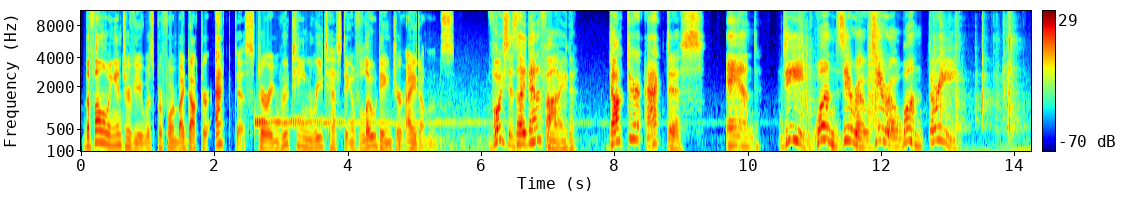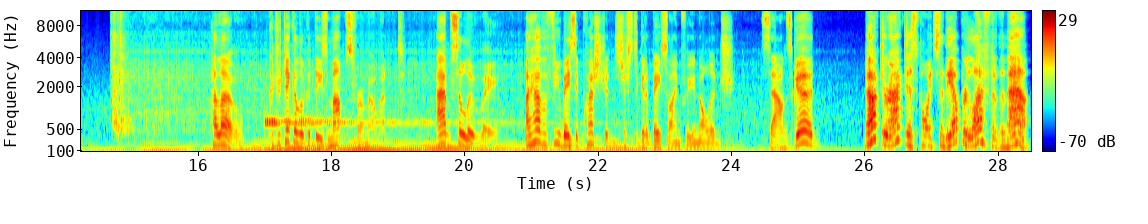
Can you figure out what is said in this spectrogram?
The following interview was performed by Dr. Actus during routine retesting of low danger items. Voices identified Dr. Actus and D10013. Hello. Could you take a look at these maps for a moment? Absolutely. I have a few basic questions just to get a baseline for your knowledge. Sounds good. Dr. Actus points to the upper left of the map.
